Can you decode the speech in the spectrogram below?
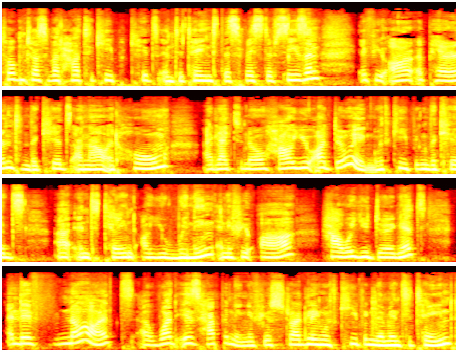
talking to us about how to keep kids entertained this festive season. If you are a parent and the kids are now at home, I'd like to know how you are doing with keeping the kids uh, entertained. Are you winning? And if you are, how are you doing it? And if not, uh, what is happening? If you're struggling with keeping them entertained,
